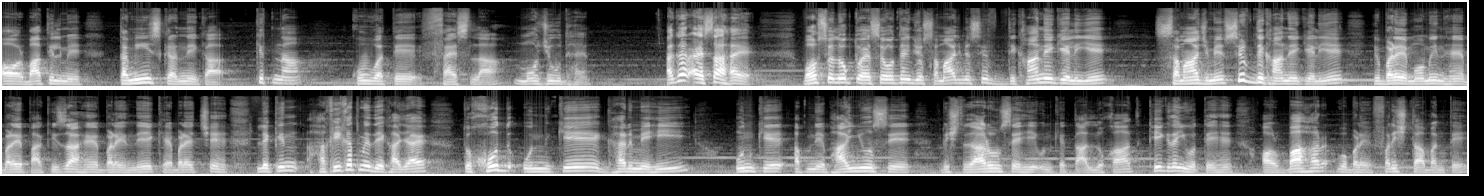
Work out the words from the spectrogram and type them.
और बातिल में तमीज़ करने का कितना क़वत फ़ैसला मौजूद है। अगर ऐसा है, बहुत से लोग तो ऐसे होते हैं जो समाज में सिर्फ़ दिखाने के लिए, समाज में सिर्फ़ दिखाने के लिए कि बड़े मोमिन हैं, बड़े पाकिज़ा हैं, बड़े नेक हैं, बड़े अच्छे हैं। लेकिन हकीकत में देखा जाए तो ख़ुद उनके घर में ही, उनके अपने भाइयों से, रिश्तेदारों से ही उनके ताल्लुक़ात ठीक नहीं होते हैं और बाहर वो बड़े फरिश्ता बनते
